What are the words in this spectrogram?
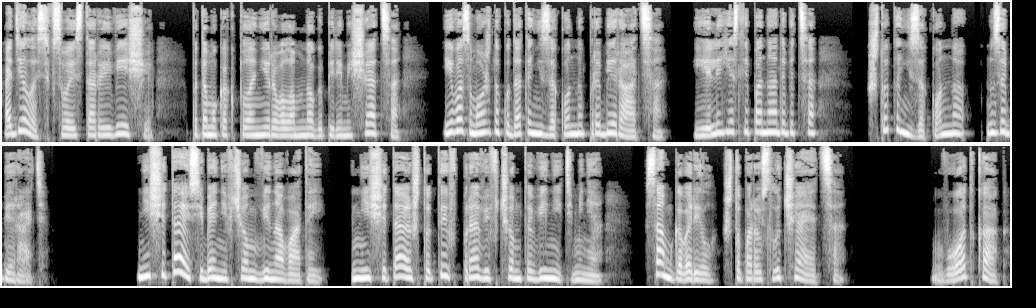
Оделась в свои старые вещи, потому как планировала много перемещаться и, возможно, куда-то незаконно пробираться, или, если понадобится, что-то незаконно забирать. Не считаю себя ни в чем виноватой. Не считаю, что ты вправе в чем то винить меня. Сам говорил, что порой случается. Вот как?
